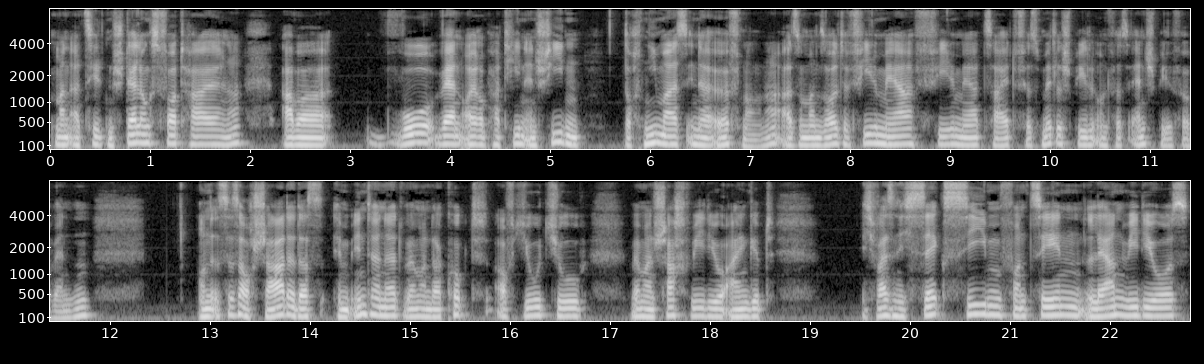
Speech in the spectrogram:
man erzielt einen Stellungsvorteil. Ne? Aber wo werden eure Partien entschieden? Doch niemals in der Eröffnung. Ne? Also man sollte viel mehr, viel mehr Zeit fürs Mittelspiel und fürs Endspiel verwenden. Und es ist auch schade, dass im Internet, wenn man da guckt, auf YouTube, wenn man Schachvideo eingibt, ich weiß nicht, sechs, sieben von zehn Lernvideos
